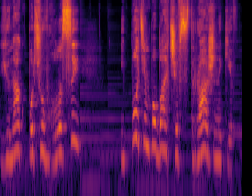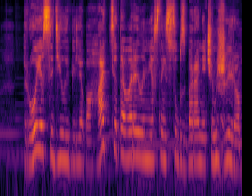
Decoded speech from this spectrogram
юнак почув голоси і потім побачив стражників. Троє сиділи біля багаття та варили м'ясний суп з баранячим жиром,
